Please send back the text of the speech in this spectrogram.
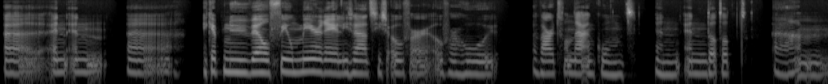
Eh, en en eh, ik heb nu wel veel meer realisaties over, over hoe, waar het vandaan komt. En, en dat dat ehm,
